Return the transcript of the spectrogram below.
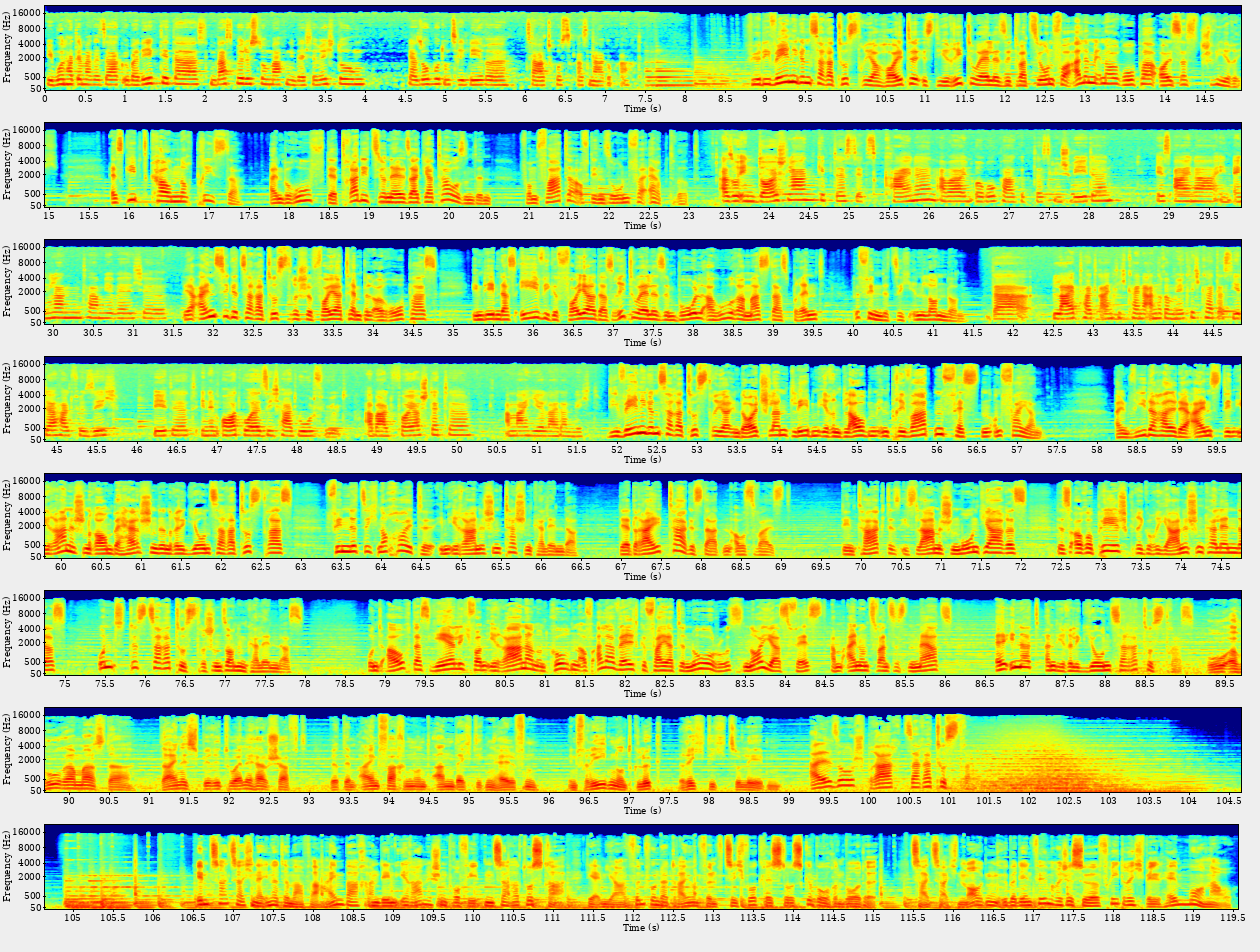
Bibun hat immer gesagt, überleg dir das, was würdest du machen, in welche Richtung, ja, so wurde uns die Lehre Zarathustras nahegebracht. Für die wenigen Zarathustrier heute ist die rituelle Situation vor allem in Europa äußerst schwierig. Es gibt kaum noch Priester, ein Beruf, der traditionell seit Jahrtausenden vom Vater auf den Sohn vererbt wird. Also in Deutschland gibt es jetzt keinen, aber in Europa gibt es in Schweden, ist einer, in England haben wir welche. Der einzige zarathustrische Feuertempel Europas, in dem das ewige Feuer, das rituelle Symbol Ahura Mastas brennt, befindet sich in London. Da bleibt halt eigentlich keine andere Möglichkeit, dass jeder halt für sich betet in dem Ort, wo er sich halt wohlfühlt. Aber halt Feuerstätte haben wir hier leider nicht. Die wenigen Zarathustrier in Deutschland leben ihren Glauben in privaten Festen und Feiern. Ein Widerhall der einst den iranischen Raum beherrschenden Religion Zarathustras findet sich noch heute im iranischen Taschenkalender, der drei Tagesdaten ausweist. Den Tag des islamischen Mondjahres, des europäisch-gregorianischen Kalenders und des zarathustrischen Sonnenkalenders. Und auch das jährlich von Iranern und Kurden auf aller Welt gefeierte Norus, Neujahrsfest am 21. März, erinnert an die Religion Zarathustras. O Ahura Mazda, deine spirituelle Herrschaft wird dem Einfachen und Andächtigen helfen, in Frieden und Glück richtig zu leben. Also sprach Zarathustra. Im Zeitzeichen erinnerte Martha Heimbach an den iranischen Propheten Zarathustra, der im Jahr 553 v. Chr. geboren wurde. Zeitzeichen morgen über den Filmregisseur Friedrich Wilhelm Murnau.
